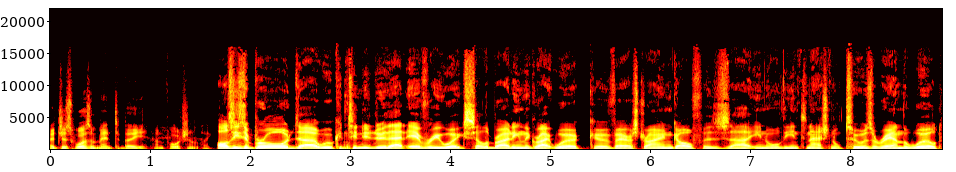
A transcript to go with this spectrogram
it just wasn't meant to be, unfortunately. Aussies abroad, uh, we'll continue to do that every week, celebrating the great work of our Australian golfers uh, in all the international tours around the world.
